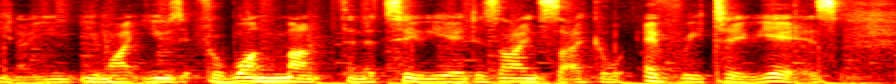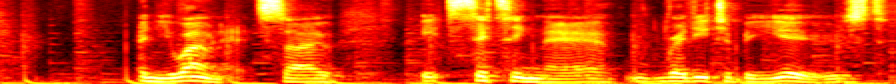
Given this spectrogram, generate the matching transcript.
you know you, you might use it for one month in a two year design cycle every two years and you own it so it's sitting there ready to be used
